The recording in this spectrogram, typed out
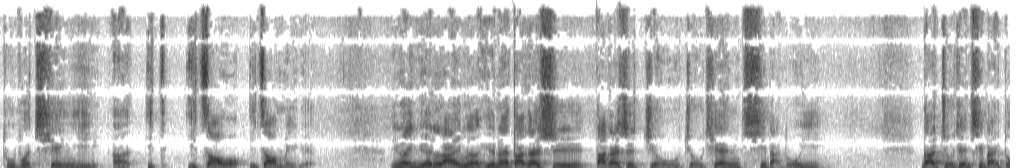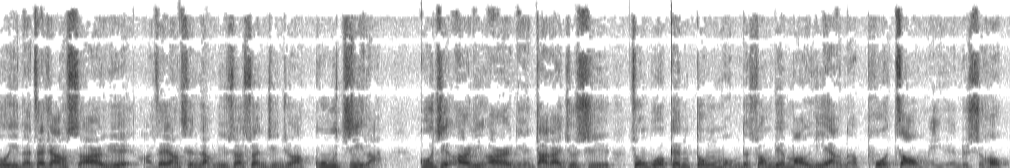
突破千亿啊，一一兆一兆美元，因为原来呢，原来大概是大概是九九千七百多亿，那九千七百多亿呢，再加上十二月啊，再加上成长率算算进去的话，估计啦，估计二零二二年大概就是中国跟东盟的双边贸易量呢破兆美元的时候，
